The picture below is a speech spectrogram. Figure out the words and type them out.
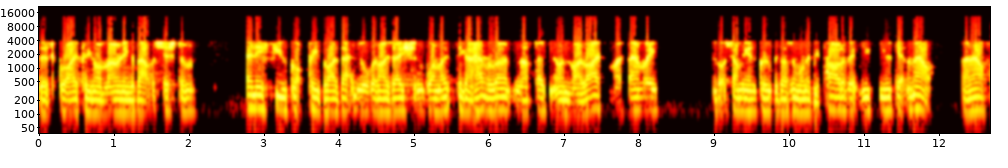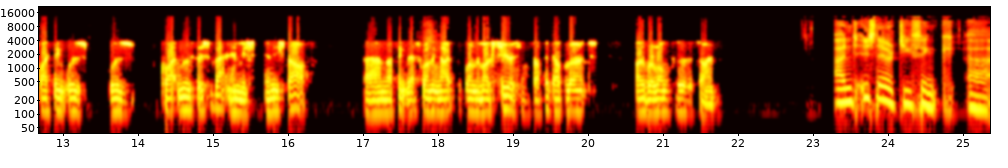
that's griping or moaning about the system. And if you've got people like that in your organisation, one thing I have learned, and I've taken on my life, and my family, you've got somebody in a group that doesn't want to be part of it, you, you get them out. And Alf, I think, was was quite ruthless with that in his, in his staff. And I think that's one thing, I, one of the most serious ones I think I've learned over a long period of time. And is there, do you think, uh,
